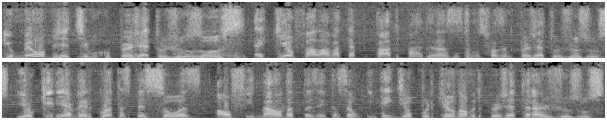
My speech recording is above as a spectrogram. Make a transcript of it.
e o meu objetivo com o projeto Jesus é que eu falava até pro padre, padre, nós estamos fazendo o projeto Jesus. E eu queria ver quantas pessoas, ao final da apresentação, entendiam por que o nome do projeto era Jesus.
